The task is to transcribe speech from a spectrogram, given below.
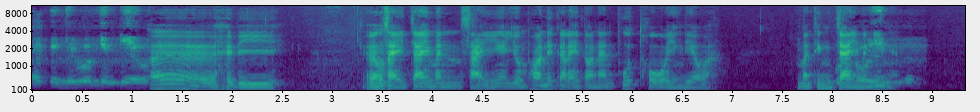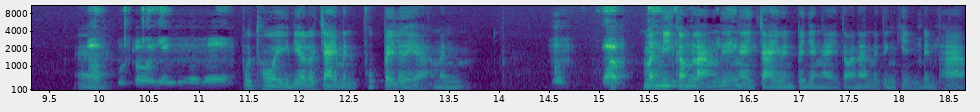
ให้ขึ้นไปวนอย่างเดียว เออ ดีเออสงสัยใจมันใสไงโยมพ่อนึกอะไรตอนนั้นพุทโธอย่างเดียวอะมันถึงใจมันนิ่งอะเอครับอพุทโธอย่างเดียวเลยพุทโธอย่างเดียวแล้วใจมันปุ๊บไปเลยอะมันครับมันมีกำลังหรือยังไงใจมันเป็นยังไงตอนนั้นมันถึงเห็นเป็นภาพ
